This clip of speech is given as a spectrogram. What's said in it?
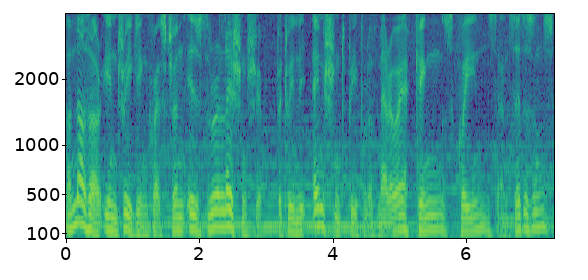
Another intriguing question is the relationship between the ancient people of Meroe, kings, queens, and citizens,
